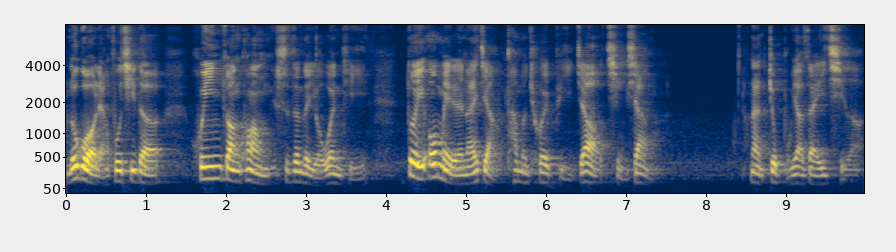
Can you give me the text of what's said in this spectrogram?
如果两夫妻的婚姻状况是真的有问题，对于欧美人来讲，他们就会比较倾向，那就不要在一起了。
